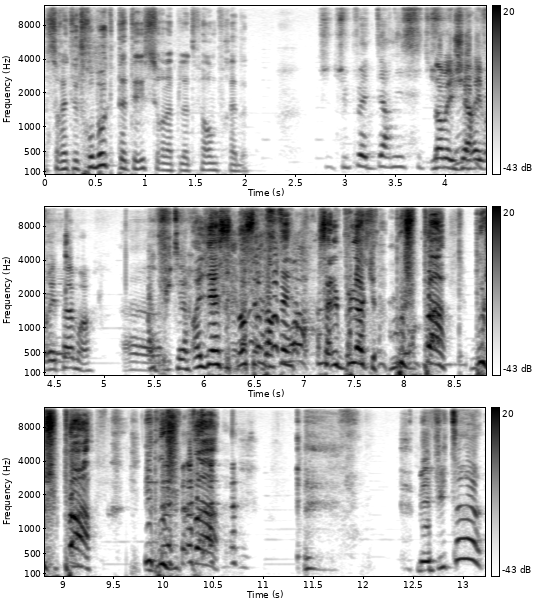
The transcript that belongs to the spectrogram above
ça aurait été trop beau que t'atterrisses sur la plateforme, Fred. tu, tu peux être dernier si tu Non, mais veux, j'y arriverai mais, pas, moi. euh, Ah putain. Oh yes Non, c'est parfait Ça le bloque Bouge pas Bouge pas Bouge pas Mais putain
